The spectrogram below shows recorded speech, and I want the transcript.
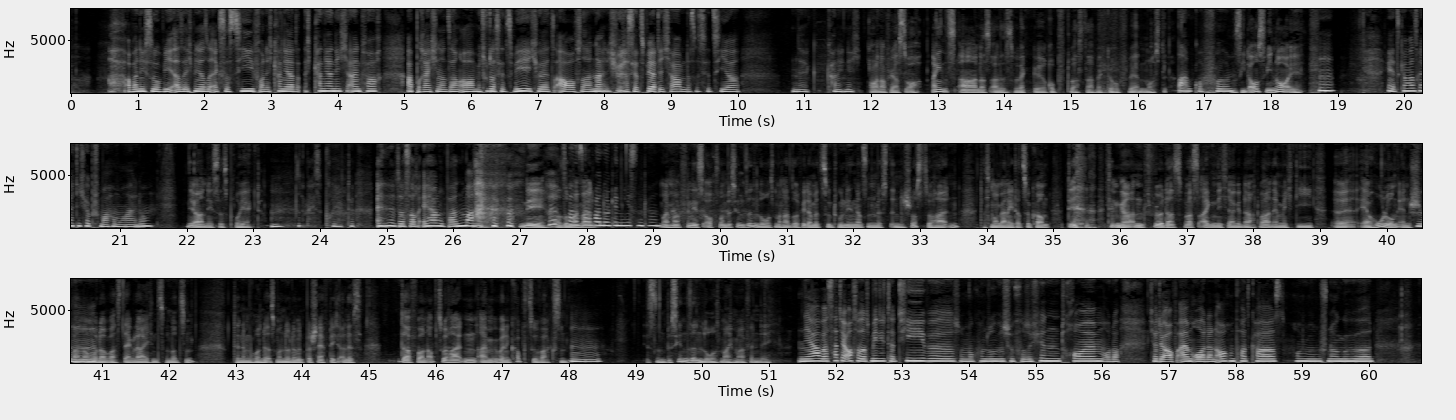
Aber nicht so wie, also ich bin ja so exzessiv und ich kann ja, ich kann ja nicht einfach abbrechen und sagen, oh, mir tut das jetzt weh, ich höre jetzt auf, sondern nein, ich will das jetzt fertig haben. Das ist jetzt hier. Nee, kann ich nicht. Aber dafür hast du auch 1A das alles weggerupft, was da weggerupft werden musste. Dankeschön. Sieht aus wie neu. Ja, jetzt können wir es richtig hübsch machen mal, ne? Ja, nächstes Projekt. Immer diese Projekte. Endet das auch irgendwann mal, Nee, also manchmal, einfach nur genießen kann. manchmal finde ich es auch so ein bisschen sinnlos. Man hat so viel damit zu tun, den ganzen Mist in den Schuss zu halten, dass man gar nicht dazu kommt, den, den Garten für das, was eigentlich ja gedacht war, nämlich die äh, Erholung, Entspannung Mhm. oder was dergleichen zu nutzen. Denn im Grunde ist man nur damit beschäftigt, alles davon abzuhalten, einem über den Kopf zu wachsen. Mhm. Ist so ein bisschen sinnlos manchmal, finde ich. Ja, aber es hat ja auch so was Meditatives und man kann so ein bisschen vor sich hin träumen oder ich hatte ja auf einem Ohr dann auch einen Podcast, habe ich mir bisschen angehört.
